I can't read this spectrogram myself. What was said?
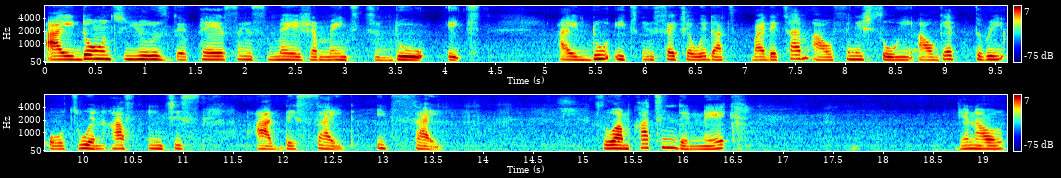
i don't use the person's measurement to do it I do it in such a way that by the time I'll finish sewing, I'll get three or two and a half inches at the side, each side. So I'm cutting the neck. Then I'll,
